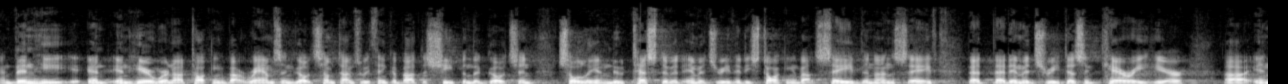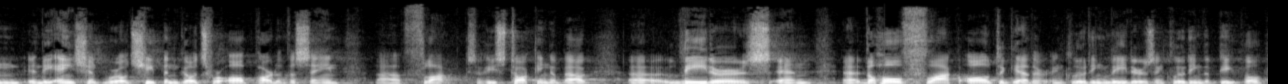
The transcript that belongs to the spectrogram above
And then he, and, and here we're not talking about rams and goats. Sometimes we think about the sheep and the goats and solely in New Testament imagery that he's talking about saved and unsaved. That, that imagery doesn't carry here. Uh, in, in the ancient world, sheep and goats were all part of the same uh, flock. So he's talking about uh, leaders and uh, the whole flock all together, including leaders, including the people,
